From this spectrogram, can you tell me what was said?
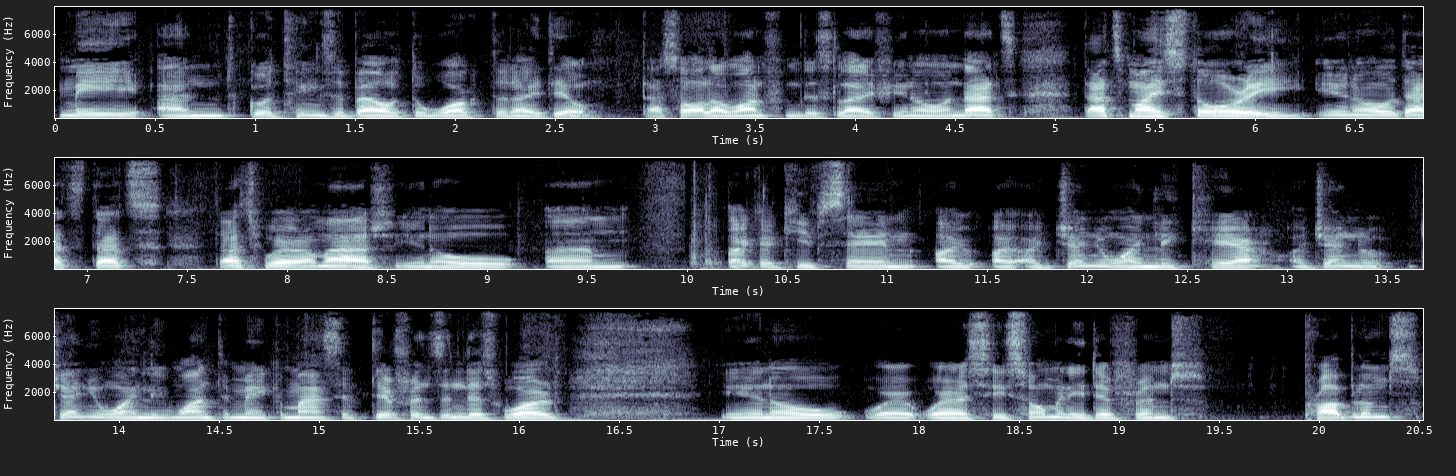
me and good things about the work that I do that's all I want from this life, you know, and that's that's my story, you know, that's that's that's where I'm at, you know. Um like I keep saying, I, I, I genuinely care. I genu- genuinely want to make a massive difference in this world. You know, where where I see so many different problems.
